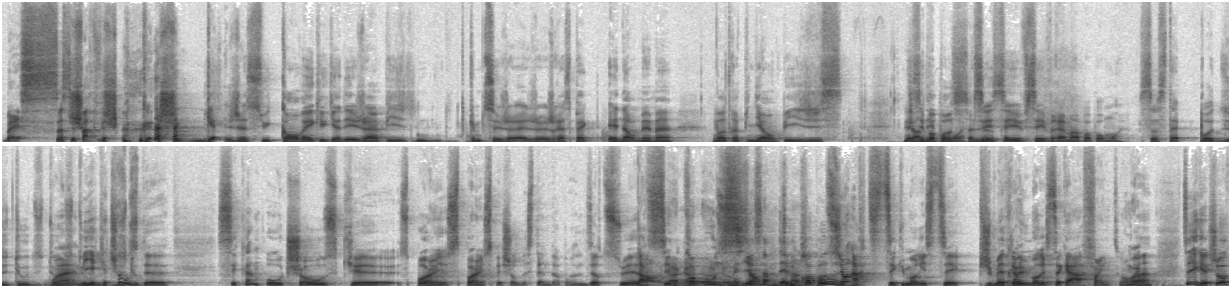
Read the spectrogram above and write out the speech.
Ben, ça, c'est parfait. Je, suis convaincu qu'il y a des gens, puis comme tu sais, je, respecte énormément votre opinion, puis mais c'est pas pour moi. C'est vraiment pas pour moi. Ça, c'était pas du tout, du tout. Ouais, mais il y a quelque chose de c'est comme autre chose que. C'est pas, un, pas un special de stand-up, on va le dire tout de suite. C'est une proposition, c'est une proposition artistique humoristique. Puis je mettrais l'humoristique à la fin, tu comprends? Tu sais, il y a quelque chose,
